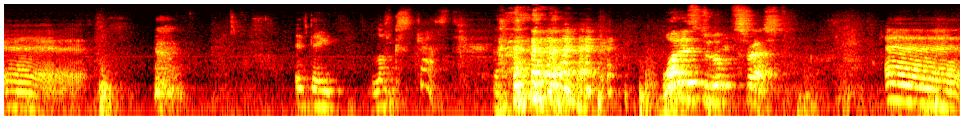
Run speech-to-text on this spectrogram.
uh, if they look stressed. What is to look stressed? uh,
